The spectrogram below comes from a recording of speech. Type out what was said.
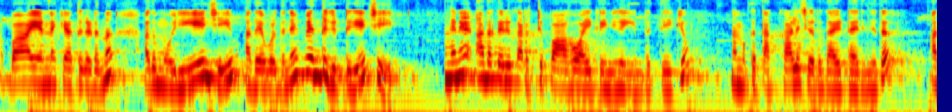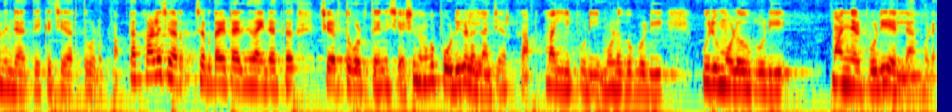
അപ്പോൾ ആ എണ്ണയ്ക്കകത്ത് കിടന്ന് അത് മൊരിയുകയും ചെയ്യും. അതേപോലെ തന്നെ വെന്ത് കിട്ടുകയും ചെയ്യും. അങ്ങനെ അതൊക്കെ ഒരു കറക്റ്റ് പാകമായി കഴിഞ്ഞ് കഴിയുമ്പോഴത്തേക്കും നമുക്ക് തക്കാളി ചെറുതായിട്ട് അരിഞ്ഞത് അതിന്റെ അകത്തേക്ക് ചേർത്ത് കൊടുക്കാം. തക്കാളി ചെറു ചെറുതായിട്ട് അരിഞ്ഞത് അതിന്റെ അകത്ത് ചേർത്ത് കൊടുത്തതിന് ശേഷം നമുക്ക് പൊടികളെല്ലാം ചേർക്കാം. മല്ലിപ്പൊടി മുളക് പൊടി കുരുമുളക് പൊടി മഞ്ഞൾപ്പൊടി എല്ലാം കൂടെ.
